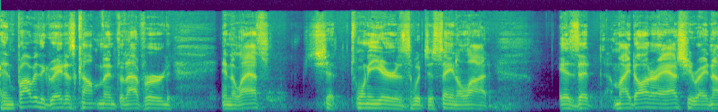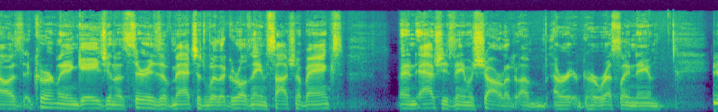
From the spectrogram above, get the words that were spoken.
And probably the greatest compliment that I've heard in the last shit 20 years, which is saying a lot, is that my daughter Ashley right now is currently engaged in a series of matches with a girl named Sasha Banks. And Ashley's name is Charlotte, um, her, her wrestling name. Yeah.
